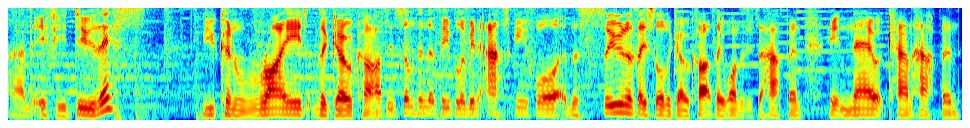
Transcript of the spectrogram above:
And if you do this, you can ride the go karts. It's something that people have been asking for. As soon as they saw the go karts, they wanted it to happen. It now can happen.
